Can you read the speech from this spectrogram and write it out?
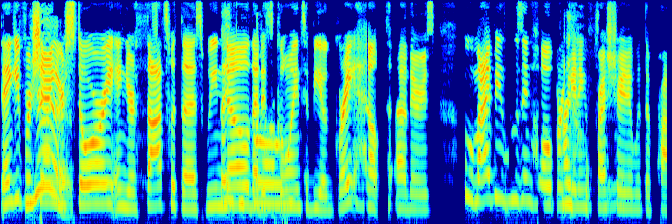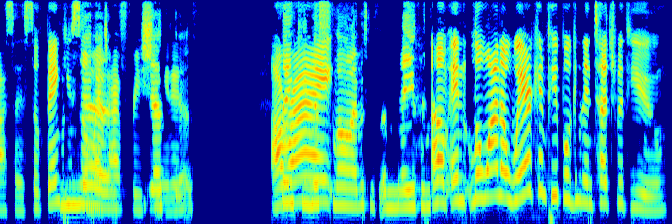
Thank you for yes. sharing your story and your thoughts with us. We thank know that it's going to be a great help to others who might be losing hope or I getting frustrated so. with the process. So thank you so yes. much. I appreciate yes, it. All Thank right. you, Miss Sloan. This is amazing. Um, and Lawana, where can people get in touch with you?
